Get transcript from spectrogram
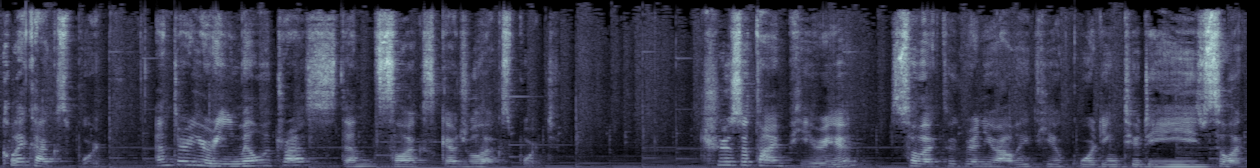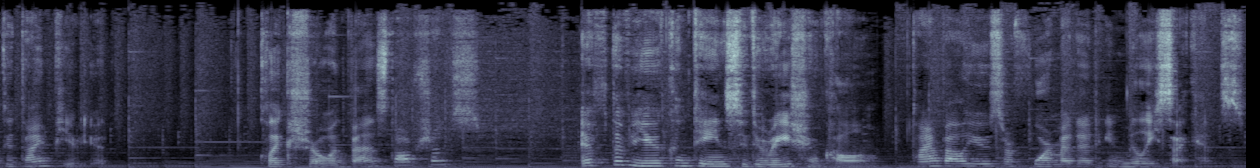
Click Export. Enter your email address, then select Schedule Export. Choose a time period. Select the granularity according to the selected time period. Click Show Advanced Options. If the view contains the duration column, time values are formatted in milliseconds.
